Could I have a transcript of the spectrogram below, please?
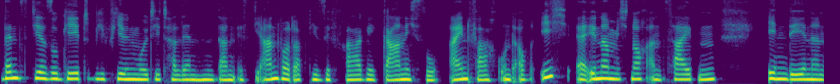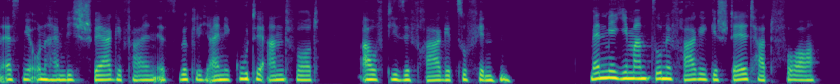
wenn es dir so geht wie vielen Multitalenten, dann ist die Antwort auf diese Frage gar nicht so einfach. Und auch ich erinnere mich noch an Zeiten, in denen es mir unheimlich schwer gefallen ist, wirklich eine gute Antwort auf diese Frage zu finden. Wenn mir jemand so eine Frage gestellt hat vor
